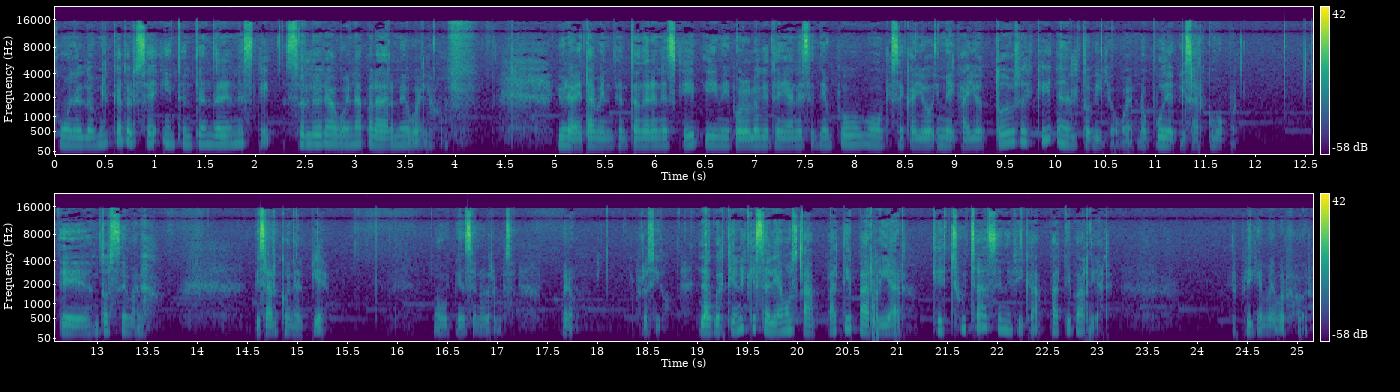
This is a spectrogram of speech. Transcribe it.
Como en el 2014 intenté andar en skate, solo era buena para darme vuelo. Y una vez también intenté andar en skate y mi pololo que tenía en ese tiempo como que se cayó y me cayó todo su skate en el tobillo. Bueno, no pude pisar como por eh, dos semanas. Pisar con el pie. No pienso en otra cosa. Bueno, prosigo. La cuestión es que salíamos a patiparriar. ¿Qué chucha significa patiparriar? Explíquenme, por favor.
